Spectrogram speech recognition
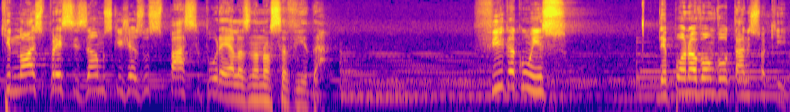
que nós precisamos que Jesus passe por elas na nossa vida. Fica com isso. Depois nós vamos voltar nisso aqui.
